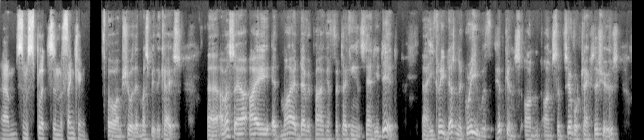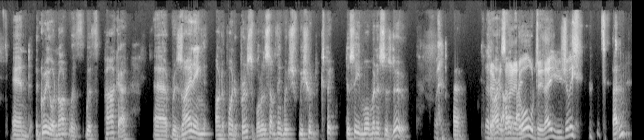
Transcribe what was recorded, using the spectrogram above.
um, some splits in the thinking. Oh, I'm sure that must be the case. Uh, I must say, I, I, admired David Parker for taking the stand he did. Uh, he clearly doesn't agree with Hipkins on on some several tax issues, and agree or not with with Parker, uh, resigning on a point of principle is something which we should expect to see more ministers do. Uh, they don't so resign I, I, at all, do they? Usually, pardon?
